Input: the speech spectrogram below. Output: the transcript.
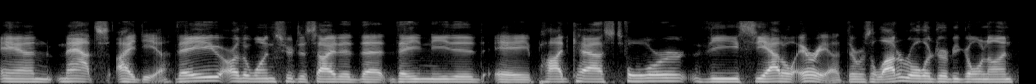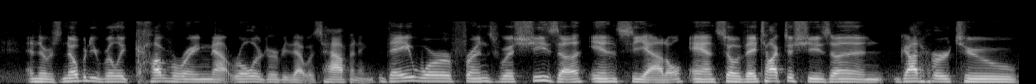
and Matt's idea. They are the ones who decided that they needed a podcast for the Seattle area. There was a lot of roller derby going on. And there was nobody really covering that roller derby that was happening. They were friends with Shiza in Seattle. And so they talked to Shiza and got her to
